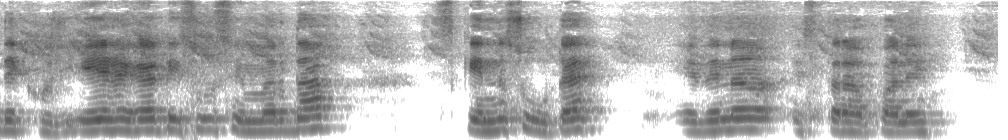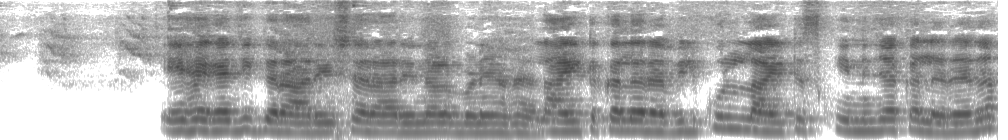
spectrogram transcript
ਦੇਖੋ ਜੀ, ਇਹ ਹੈਗਾ ਟਿਸ਼ੂ ਸਿਮਰ ਦਾ ਸਕਿਨ ਸੂਟ ਹੈ। ਇਹਦੇ ਨਾਲ ਇਸ ਤਰ੍ਹਾਂ ਆਪਾਂ ਨੇ, ਇਹ ਹੈਗਾ ਜੀ ਗਰਾਰੇ ਸ਼ਰਾਰੇ ਨਾਲ ਬਣਿਆ ਹੋਇਆ। ਲਾਈਟ ਕਲਰ ਹੈ, ਬਿਲਕੁਲ ਲਾਈਟ ਸਕਿਨ ਜਿਹਾ ਕਲਰ ਹੈ ਇਹਦਾ।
